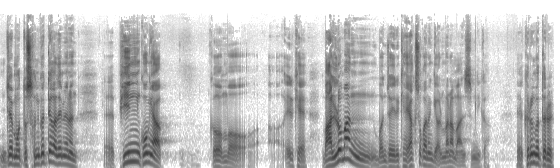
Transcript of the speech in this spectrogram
이제 뭐 또 선거 때가 되면은 빈 공약 그 뭐 이렇게 말로만 먼저 이렇게 약속하는 게 얼마나 많습니까? 그런 것들을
